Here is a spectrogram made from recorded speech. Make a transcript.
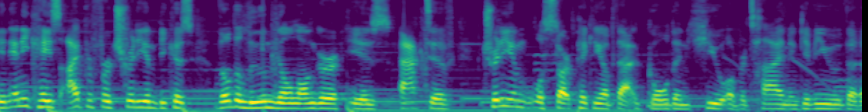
In any case, I prefer tritium because though the lume no longer is active, tritium will start picking up that golden hue over time and giving you the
